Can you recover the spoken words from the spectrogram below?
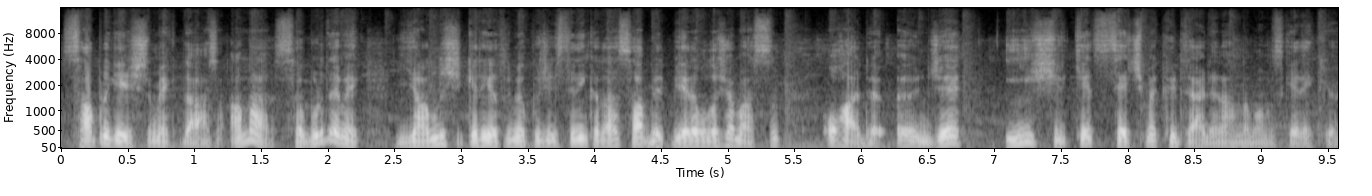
sabrı geliştirmek lazım. Ama sabır demek yanlış şirkete yatırım yapıcı istediğin kadar sabret bir yere ulaşamazsın. O halde önce iyi şirket seçme kriterlerini anlamamız gerekiyor.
